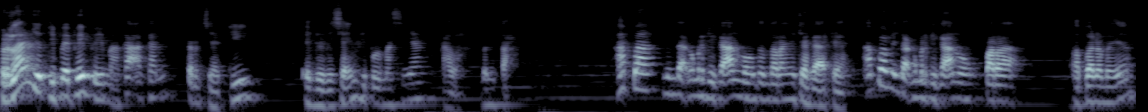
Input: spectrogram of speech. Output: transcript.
berlanjut di PBB, maka akan terjadi Indonesia ini diplomasinya kalah, mentah. Apa? Minta kemerdekaan, wong tentaranya udah nggak ada. Apa minta kemerdekaan, wong para apa namanya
